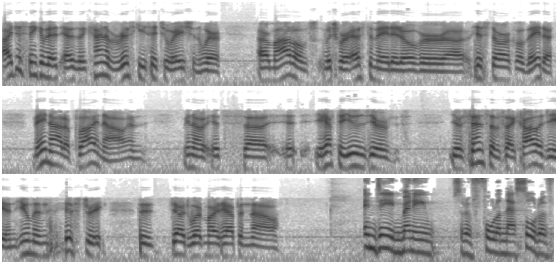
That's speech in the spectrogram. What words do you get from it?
I just think of it as a kind of risky situation where our models, which were estimated over uh, historical data, may not apply now, and you know it's uh, it, you have to use your your sense of psychology and human history to judge what might happen now. Indeed, many sort of fall on their sword of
